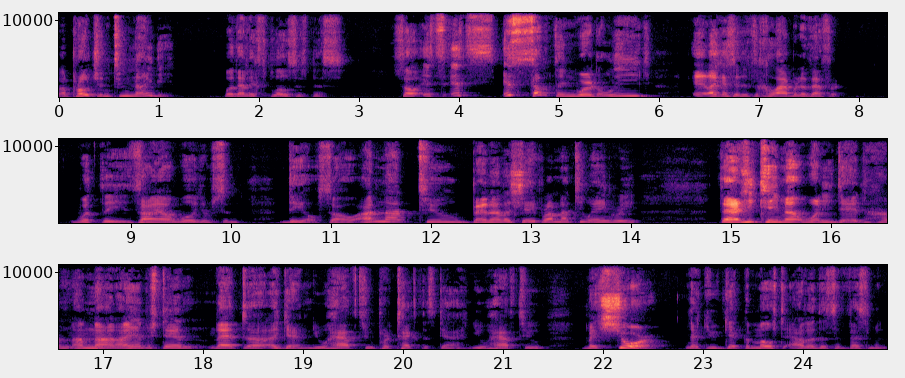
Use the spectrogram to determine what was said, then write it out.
approaching 290 with that explosiveness. So it's it's it's something where the league, like I said, it's a collaborative effort with the Zion Williamson deal. So I'm not too bent out of shape or I'm not too angry that he came out when he did. I'm, I'm not. I understand that, uh, again, you have to protect this guy. You have to make sure that you get the most out of this investment.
